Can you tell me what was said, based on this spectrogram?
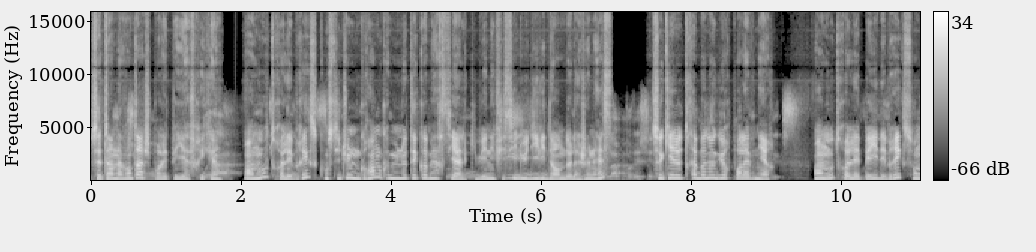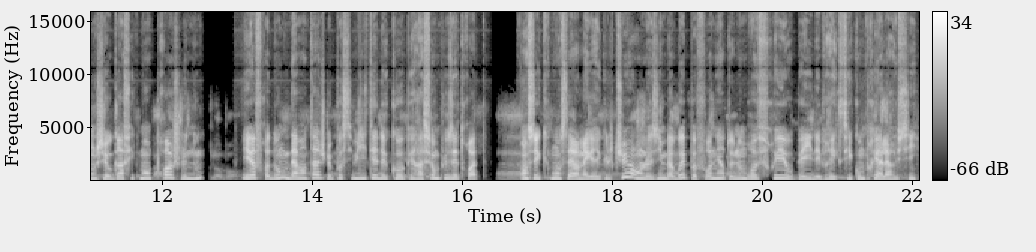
C'est un avantage pour les pays africains. En outre, les BRICS constituent une grande communauté commerciale qui bénéficie du dividende de la jeunesse, ce qui est de très bon augure pour l'avenir. En outre, les pays des BRICS sont géographiquement proches de nous et offrent donc davantage de possibilités de coopération plus étroites. En ce qui concerne l'agriculture, le Zimbabwe peut fournir de nombreux fruits aux pays des BRICS, y compris à la Russie.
